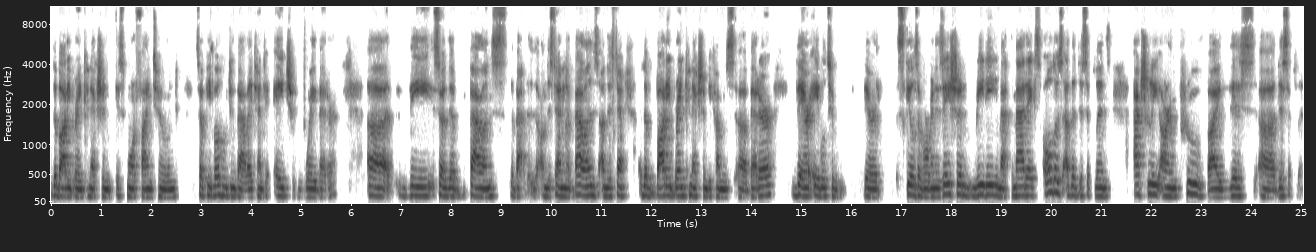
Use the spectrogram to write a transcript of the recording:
the body brain connection is more fine tuned. So people who do ballet tend to age way better. Uh, the so the balance, the, ba- the, understanding of balance, understand the body brain connection becomes uh, better. They're able to their skills of organization, reading, mathematics, all those other disciplines actually are improved by this uh, discipline.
